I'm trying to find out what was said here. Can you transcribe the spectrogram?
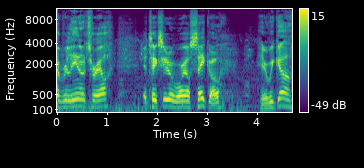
Gabrielino Trail. It takes you to Royal Seco. Here we go.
